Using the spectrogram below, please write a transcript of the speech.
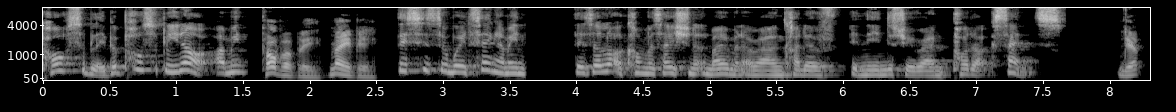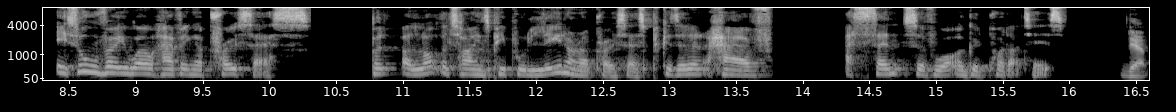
Possibly, but possibly not. I mean, probably, maybe. This is the weird thing. I mean, there's a lot of conversation at the moment around kind of in the industry around product sense. Yep. It's all very well having a process, but a lot of the times people lean on a process because they don't have a sense of what a good product is. Yep.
